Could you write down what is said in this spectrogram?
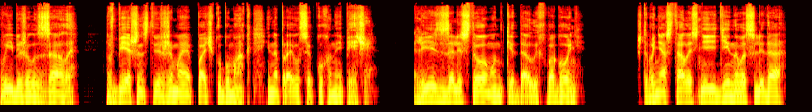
Выбежал из зала, в бешенстве сжимая пачку бумаг, и направился к кухонной печи. Лист за листом он кидал их в огонь, чтобы не осталось ни единого следа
